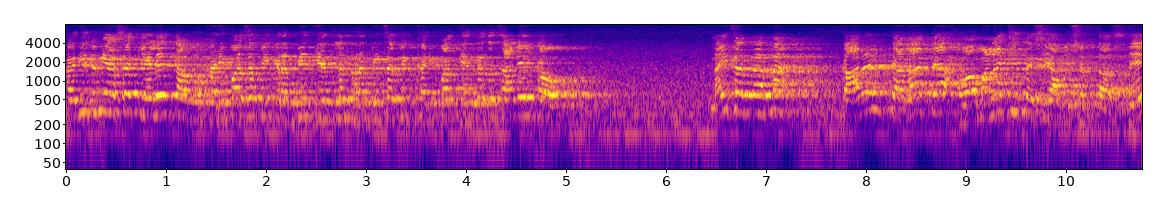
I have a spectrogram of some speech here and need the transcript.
कधी तुम्ही असं केलंय का हो? खरीपाचं पीक रब्बीत घेतलं आणि रब्बीचं पीक खरीपात घेतलं तर चालेल का हो? नाही चालणार ना. कारण त्याला त्या हवामानाची तशी आवश्यकता असते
